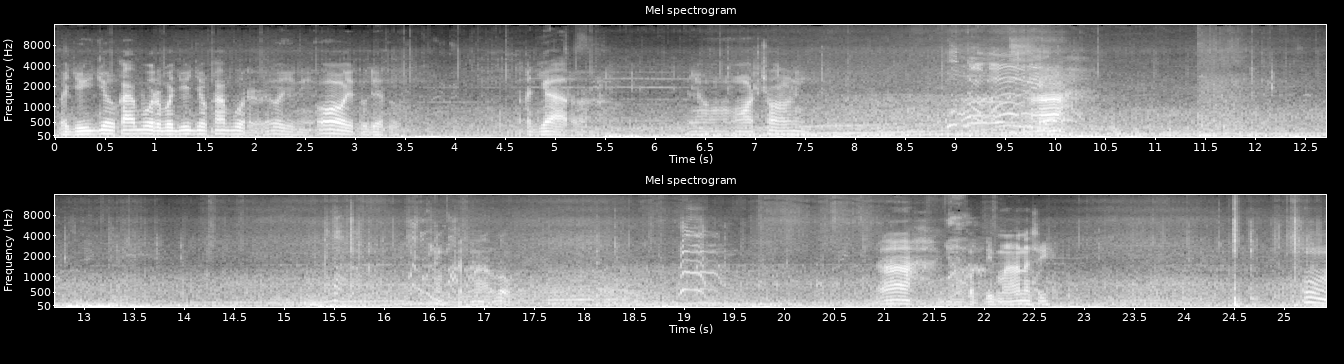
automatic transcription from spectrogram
Baju hijau kabur, baju hijau kabur. Oh ini. Oh, itu dia tuh. Kejar. Yang ngocol nih. Ah. Hmm, Kena lo. Ah, nyangkut di mana sih? Hmm,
